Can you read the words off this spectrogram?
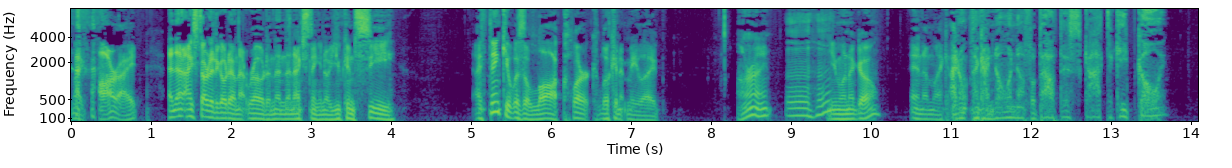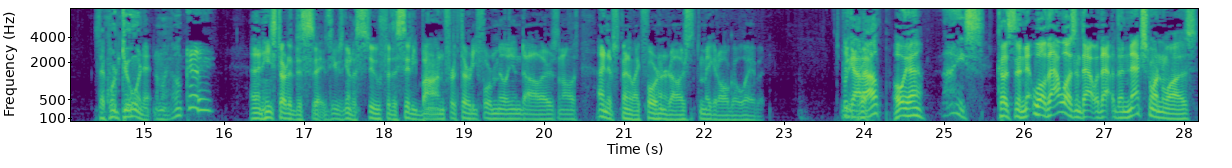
I'm like, all right. And then I started to go down that road, and then the next thing you know, you can see. I think it was a law clerk looking at me like, "All right, mm-hmm. you want to go?" And I'm like, "I don't think I know enough about this, Scott, to keep going." He's like, "We're doing it," and I'm like, "Okay." And then he started to say he was going to sue for the city bond for thirty-four million dollars and all this. I ended up spending like four hundred dollars to make it all go away, but You got out. oh yeah, Nice. because the ne- well, that wasn't that. That the next one was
